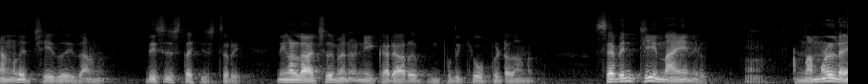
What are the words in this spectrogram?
ഞങ്ങൾ ചെയ്തത് ഇതാണ്. ദിസ് ഈസ് ദ ഹിസ്റ്ററി നിങ്ങളുടെ അച്യുത മേനോൻ ഈ കരാർ പുതുക്കി ഒപ്പിട്ടതാണ്. സെവന്റി നയനിൽ നമ്മളുടെ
